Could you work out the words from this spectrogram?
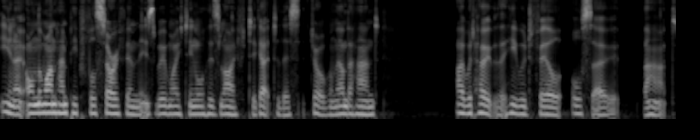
you know, on the one hand, people feel sorry for him that he's been waiting all his life to get to this job. On the other hand, I would hope that he would feel also that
